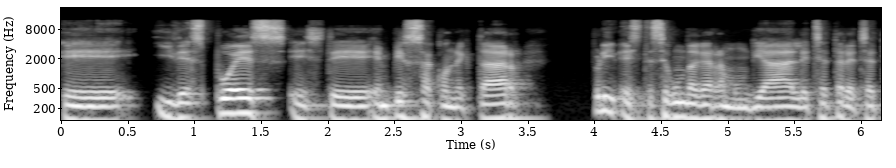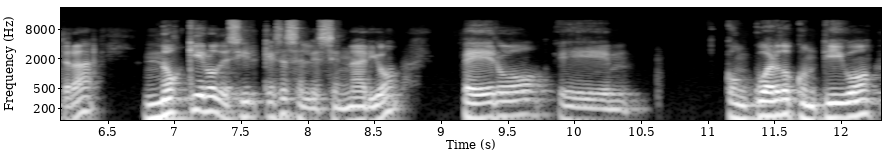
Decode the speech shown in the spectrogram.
Eh, y después este, empiezas a conectar este, Segunda Guerra Mundial, etcétera, etcétera. No quiero decir que ese es el escenario, pero eh, concuerdo contigo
